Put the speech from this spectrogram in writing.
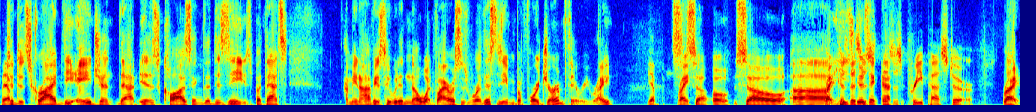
Yep. to describe the agent that is causing the disease. But that's, I mean, obviously we didn't know what viruses were. This is even before germ theory, right? Yep. Right. So, so uh, right because he's this is this is pre-Pasteur. right.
